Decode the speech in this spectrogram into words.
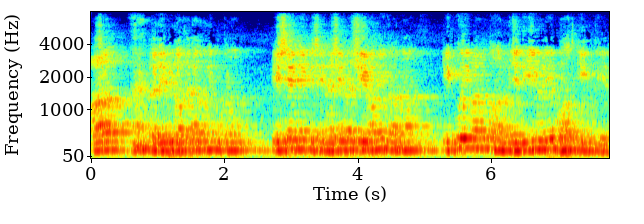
ਪਰ ਕਦੇ ਵੀ ਗਲਤ ਕਦਮ ਨਹੀਂ ਪੁੱਟਣਾ, ਕਿਸੇ ਨੇ ਕਿਸੇ ਨਸ਼ੇ ਦਾ ਸੇਵਨ ਨਹੀਂ ਕਰਨਾ ਇੱਕੋ ਹੀ ਵਾਰ ਤੁਹਾਨੂੰ ਜ਼ਿੰਦਗੀ ਮਿਲੀ ਹੈ, ਬਹੁਤ ਕੀਮਤੀ ਹੈ।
